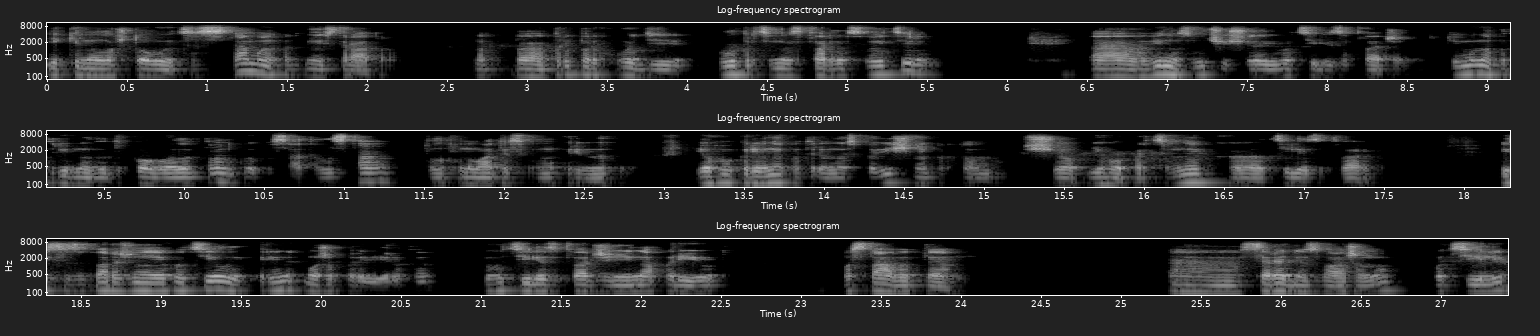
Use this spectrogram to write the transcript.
які налаштовуються системою адміністратора. Е, При переході, коли працівник затвердив свої цілі, е, він озвучує, що його цілі затверджені. Йому не потрібно додатково електронкою писати листа, телефонувати своєму керівнику. Його керівник отримує сповіщення про те, що його працівник е, цілі затвердив. Після затвердження його цілей керівник може перевірити його цілі затверджені на період, поставити е, середньозважену по цілі.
